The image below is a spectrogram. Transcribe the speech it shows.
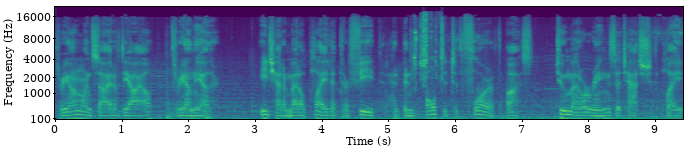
three on one side of the aisle and three on the other. Each had a metal plate at their feet that had been bolted to the floor of the bus, two metal rings attached to the plate,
